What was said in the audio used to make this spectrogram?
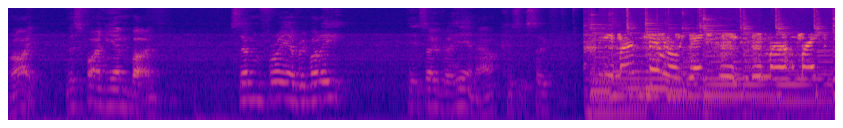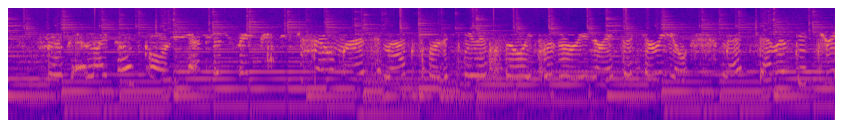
Right, let's find the M button. Seven three, everybody. It's over here now because it's so. Lima Zero Yankee Lima Mike Cirque Lighthouse calling at Thank you so much, Max, for the cutest show. It was very nice to hear you. Max 73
